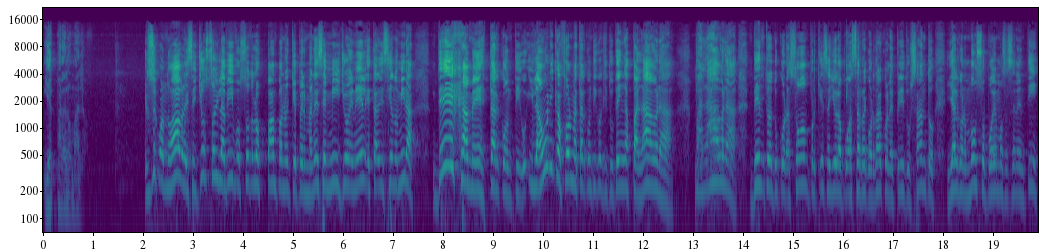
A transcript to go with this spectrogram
y es para lo malo. Entonces cuando habla, dice, yo soy la vid, vosotros los pámpanos, el que permanece en mí, yo en él, está diciendo, mira, déjame estar contigo. Y la única forma de estar contigo es que tú tengas palabra, palabra dentro de tu corazón, porque esa yo la puedo hacer recordar con el Espíritu Santo. Y algo hermoso podemos hacer en ti.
